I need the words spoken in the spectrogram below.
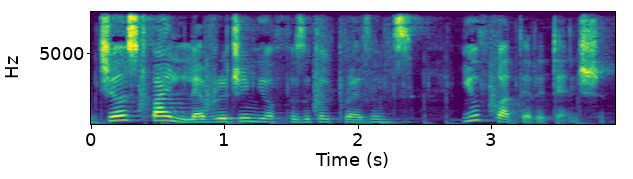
just by leveraging your physical presence, you've got their attention.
